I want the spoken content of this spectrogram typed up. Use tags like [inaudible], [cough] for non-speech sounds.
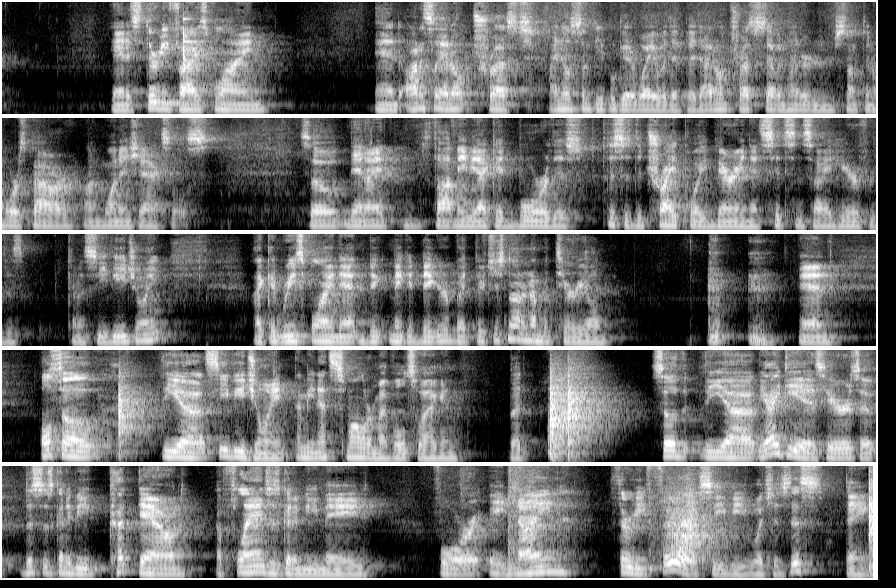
And it's 35 spline. And honestly, I don't trust, I know some people get away with it, but I don't trust 700 and something horsepower on one inch axles. So then I thought maybe I could bore this, this is the tripod bearing that sits inside here for this kind of CV joint. I could respline that and big, make it bigger, but there's just not enough material. [clears throat] and also the uh, CV joint, I mean, that's smaller in my Volkswagen, but so the the, uh, the idea is here is that this is going to be cut down. A flange is going to be made for a 934 CV, which is this thing.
